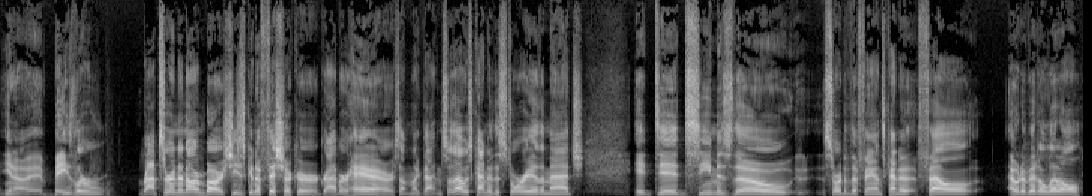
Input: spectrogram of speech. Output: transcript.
you know, Baszler wraps her in an armbar, she's gonna fish hook her, grab her hair, or something like that. And so that was kind of the story of the match. It did seem as though uh, sort of the fans kind of fell out of it a little.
